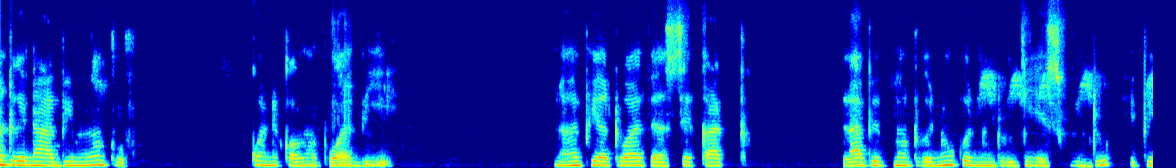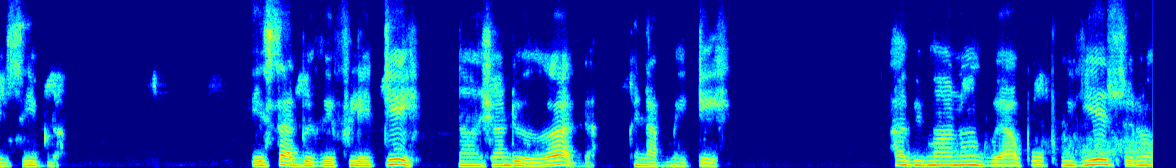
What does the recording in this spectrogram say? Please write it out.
entre nan abimon tou. Kone koman pou abye. Nan Pierre 3 verset 4, la Bible montre nou ke nou dwe gen esprit doux et paisible. E sa dwe reflete nan jan de rad ki nap mette. Abiman nou dwe apopriye selon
